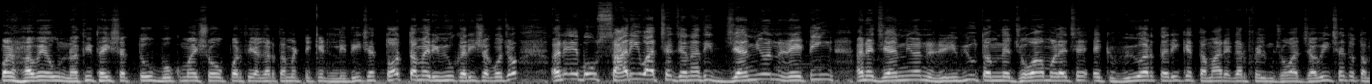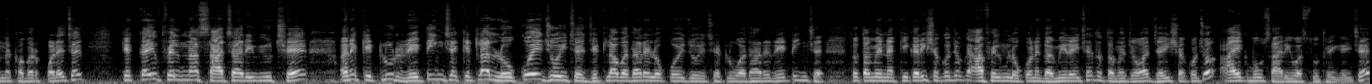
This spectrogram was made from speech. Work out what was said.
પણ હવે એવું નથી થઈ શકતું. બુક માય શો ઉપરથી અગર તમે ટિકિટ લીધી છે તો જ તમે રિવ્યૂ કરી શકો છો. અને એ બહુ સારી વાત છે જેનાથી જેન્યુઅન રેટિંગ અને જેન્યુઅન રિવ્યૂ તમને જોવા મળે છે. એક વ્યુઅર તરીકે તમારે અગર ફિલ્મ જોવા જવી છે તો તમને ખબર પડે છે કે કઈ ફિલ્મના સાચા રિવ્યૂ છે અને કેટલું રેટિંગ છે, કેટલા લોકોએ જોઈ છે, જેટલા વધારે લોકોએ જોઈ છે, એટલું વધારે રેટિંગ છે. તો તમે નક્કી કરી શકો છો કે આ ફિલ્મ લોકોને ગમી રહી છે તો તમે જોવા જઈ શકો છો. આ એક બહુ સારી વસ્તુ થઈ ગઈ છે.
